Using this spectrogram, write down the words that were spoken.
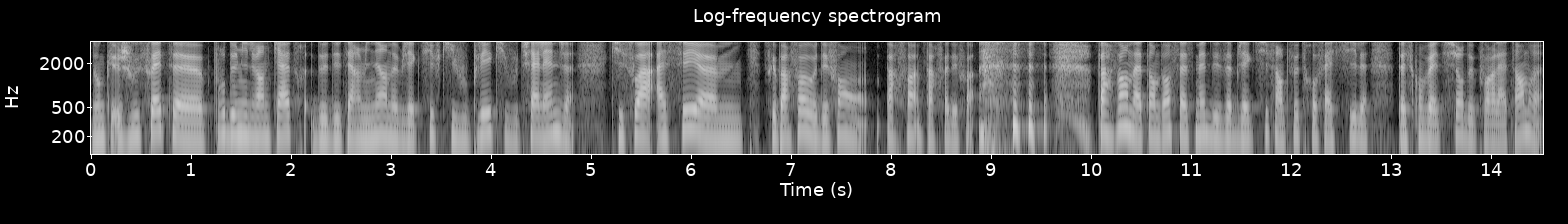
Donc je vous souhaite euh, pour 2024 de déterminer un objectif qui vous plaît, qui vous challenge, qui soit assez... parce que parfois, des fois, parfois, parfois, des fois, parfois on a tendance à se mettre des objectifs un peu trop faciles parce qu'on va être sûr de pouvoir l'atteindre.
